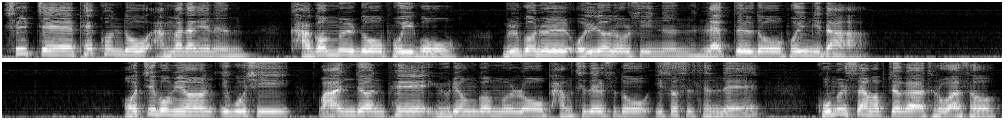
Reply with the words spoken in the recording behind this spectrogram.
실제 폐콘도 앞마당에는 가건물도 보이고 물건을 올려놓을 수 있는 렉들도 보입니다. 어찌 보면 이곳이 완전 폐 유령 건물로 방치될 수도 있었을 텐데 고물 상업자가 들어와서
